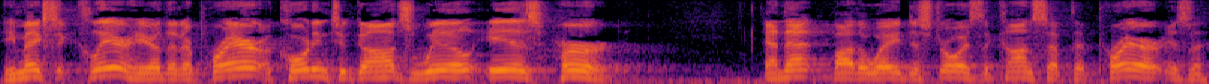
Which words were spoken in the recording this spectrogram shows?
He makes it clear here that a prayer according to God's will is heard. And that, by the way, destroys the concept that prayer is a,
